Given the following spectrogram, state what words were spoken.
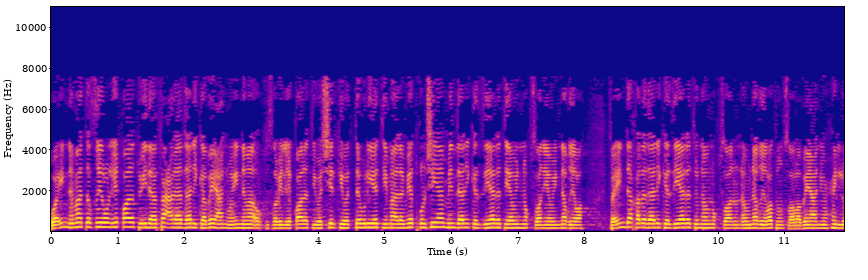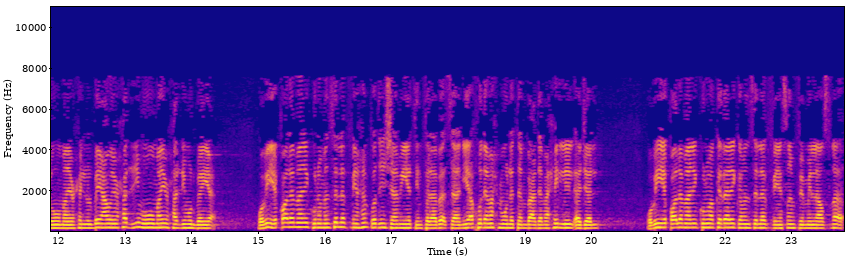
وإنما تصير الإقالة إذا فعل ذلك بيعا وإنما أرخص بالإقالة والشرك والتولية ما لم يدخل شيئا من ذلك الزيادة أو النقصان أو النظرة. فإن دخل ذلك زيادة أو نقصان أو نظرة صار بيعا يحله ما يحل البيع ويحرمه ما يحرم البيع. وبه قال مالك من سلف في حنطة شامية فلا بأس أن يأخذ محمولة بعد محل الأجل. وبه قال مالك وكذلك من سلف في صنف من الأصناف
